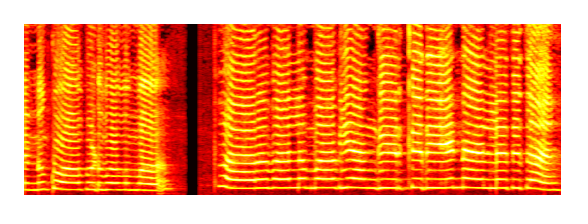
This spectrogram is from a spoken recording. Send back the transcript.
இன்னும் கோவப்படுவாங்கம்மா மாதிரி அங்க இருக்கிறதே நல்லதுதான்.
